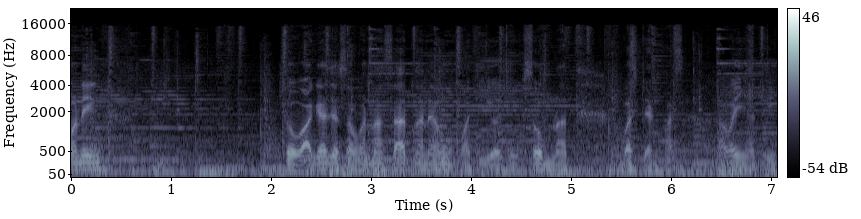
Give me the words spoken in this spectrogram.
મોર્નિંગ તો વાગ્યા છે સવારના સાત અને હું પહોંચી ગયો છું સોમનાથ બસ સ્ટેન્ડ પાસે. હવે અહીંયાથી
